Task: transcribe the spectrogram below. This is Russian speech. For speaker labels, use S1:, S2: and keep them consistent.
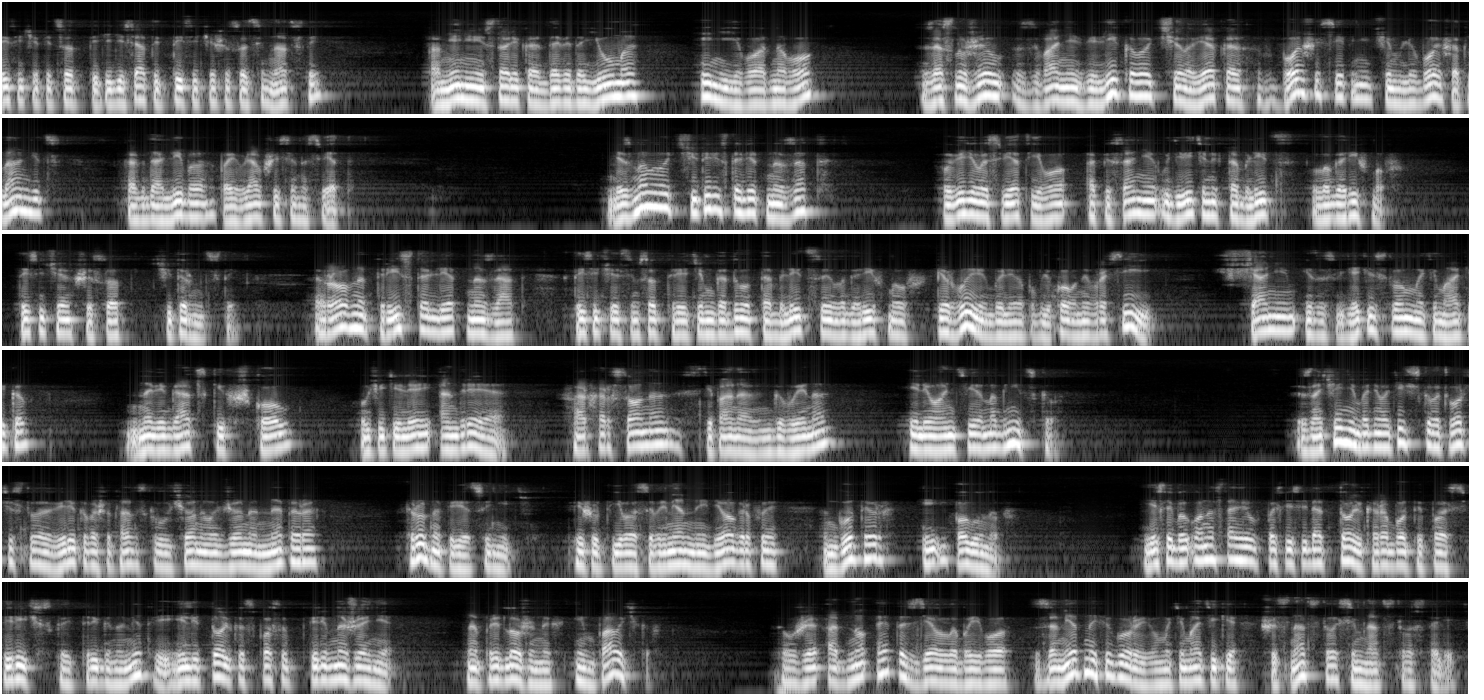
S1: 1550-1617, по мнению историка Дэвида Юма, и не его одного, заслужил звание великого человека в большей степени, чем любой шотландец, когда-либо появлявшийся на свет. Без малого 400 лет назад увидела свет его описание удивительных таблиц логарифмов 1614. Ровно 300 лет назад, в 1703 году, таблицы логарифмов впервые были опубликованы в России тщанием и засвидетельством математиков, навигатских школ, учителей Андрея Фархарсона, Степана Гвына и Леонтия Магнитского. Значение математического творчества великого шотландского ученого Джона Неппера трудно переоценить, пишут его современные биографы Гутер и Полунов. Если бы он оставил после себя только работы по сферической тригонометрии или только способ перемножения на предложенных им палочках, то уже одно это сделало бы его заметной фигурой в математике XVI-XVII столетий.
